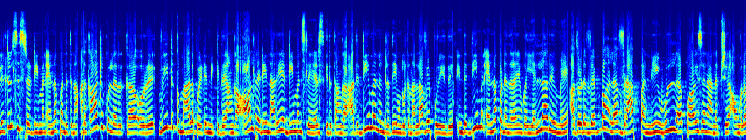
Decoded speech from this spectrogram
லிட்டில் சிஸ்டர் டீமன் என்ன பண்ணுதுன்னா அந்த காட்டுக்குள்ள இருக்க ஒரு வீட்டுக்கு மேல போயிட்டு நிக்குது. அங்க ஆல்ரெடி நிறைய டீமன் ஸ்லேயர்ஸ் இருக்காங்க. அது டீமன்ன்றது இவங்களுக்கு நல்லாவே புரியுது. இந்த டீமன் என்ன பண்ணுதுன்னா இவங்க எல்லாரையுமே அதோட வெப்பால wrap பண்ணி உள்ள பாய்சன் அனுப்பிச்சு அவங்கள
